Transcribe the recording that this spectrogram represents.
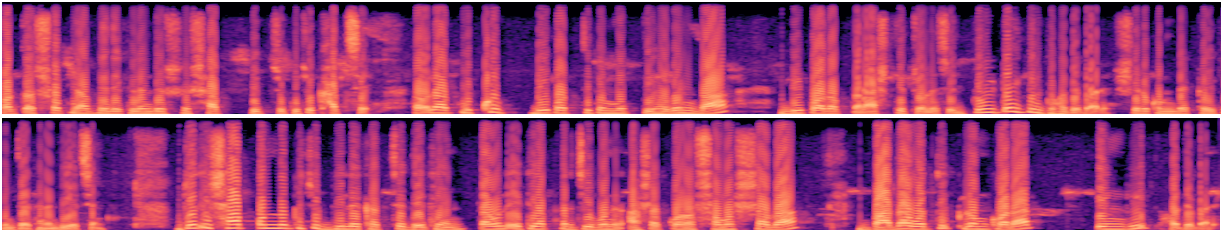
অর্থাৎ স্বপ্নে আপনি দেখলেন যে সাপ কিছু কিছু খাচ্ছে। তাহলে আপনি খুব বিপদ থেকে মুক্তি হবেন বা বিপদ আপনার আসতে চলেছে। দুইটাই কিন্তু হতে পারে। সেরকম ব্যাখ্যাই কিন্তু এখানে দিয়েছেন। যদি সাপ অন্য কিছু গিলে খাচ্ছে দেখেন, তাহলে এটি আপনার জীবনের আসা কোনো সমস্যা বা বাধা অতিক্রম করার ইঙ্গিত হতে পারে।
